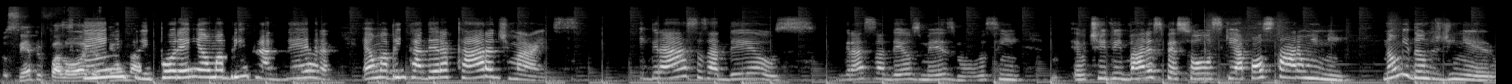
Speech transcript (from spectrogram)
Tu sempre falou, olha, eu tenho uma... Sempre, porém é uma brincadeira, é uma brincadeira cara demais. E graças a Deus, graças a Deus mesmo, assim, eu tive várias pessoas que apostaram em mim, não me dando dinheiro,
